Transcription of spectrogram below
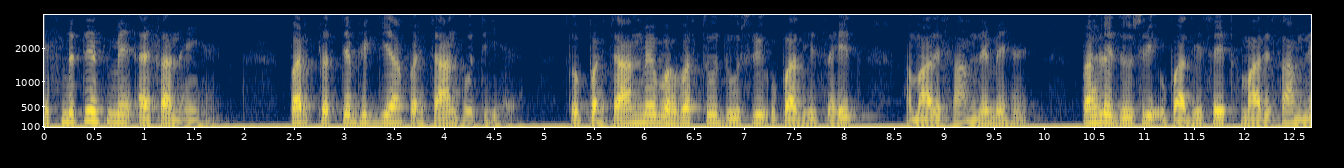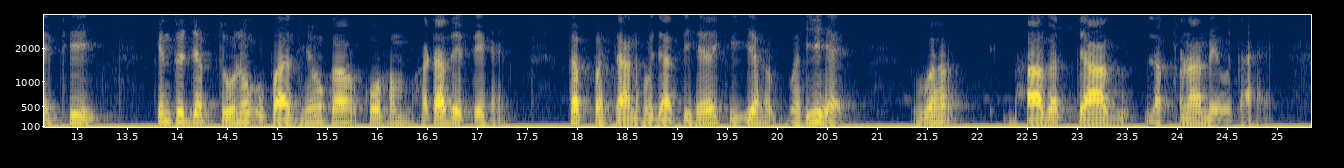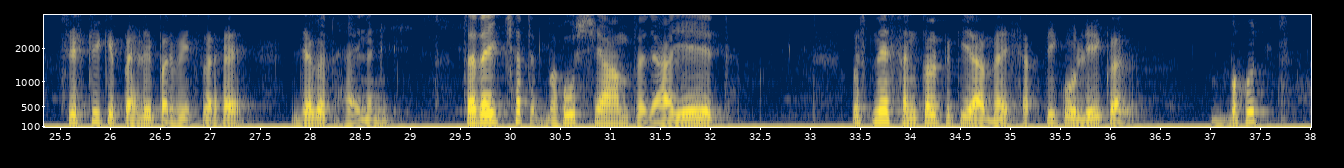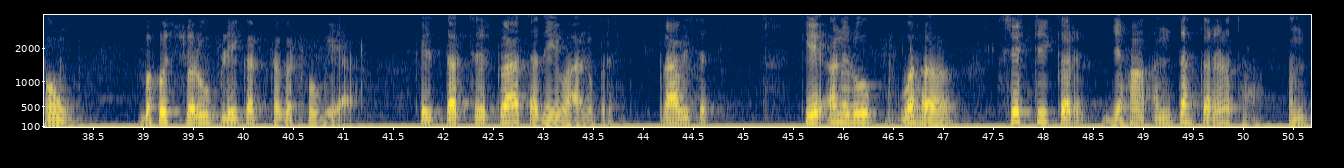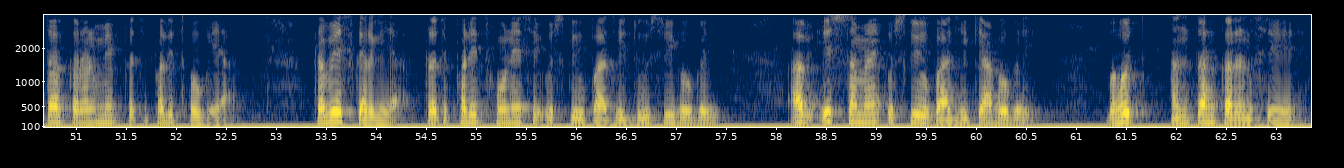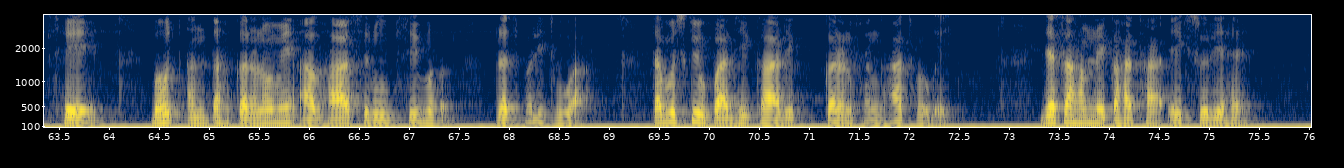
स्मृति में ऐसा नहीं है, पर प्रत्यभिज्ञा पहचान होती है तो पहचान में वह वस्तु दूसरी उपाधि सहित हमारे सामने में है। पहले दूसरी उपाधि सहित हमारे सामने थी, किंतु जब दोनों उपाधियों का को हम हटा देते हैं तब पहचान हो जाती है कि यह वही है। वह भागत त्याग लक्षणा में होता है। सृष्टि के पहले परमेश्वर है, जगत है नहीं। तदैक्षत बहुश्याम प्रजाएत उसने संकल्प किया, मैं शक्ति को लेकर बहुत हूँ, बहुत स्वरूप लेकर प्रकट हो गया। फिर तत्सृष्टवा तदेव अनुप्राविश के अनुरूप वह सृष्टि कर जहाँ अंतकरण था, अंतकरण में प्रतिफलित हो गया। प्रवेश कर गया। प्रतिफलित होने से उसकी उपाधि दूसरी हो गई। अब इस समय उसकी उपाधि क्या हो गई? बहुत अंतकरण से, थे। बहुत अंतकरणों में आभास रूप से वह प्रतिफलित हुआ। तब उसकी उपाधि कार्य करण संघात हो गई। जैसा हमने कहा था, एक सूर्य है।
